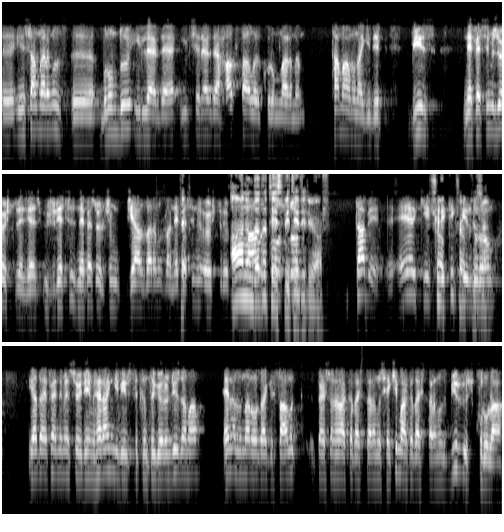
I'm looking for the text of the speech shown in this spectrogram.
Ee, insanlarımız e, bulunduğu illerde, ilçelerde halk sağlığı kurumlarının tamamına gidip biz nefesimizi ölçtüreceğiz. Ücretsiz nefes ölçüm cihazlarımızla nefesini ölçtürüp Anında da tespit olsun. ediliyor. Tabii e, eğer ki Çok, kritik çok bir güzel. durum ya da efendime söyleyeyim herhangi bir sıkıntı görüldüğü zaman en azından oradaki sağlık personel arkadaşlarımız, hekim arkadaşlarımız bir üst kurula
